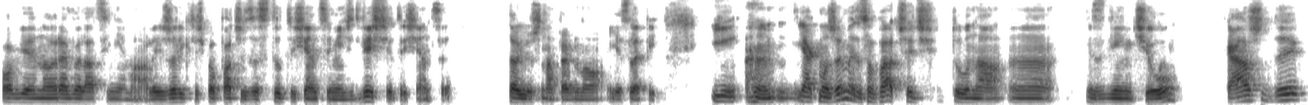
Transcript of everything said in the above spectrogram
powie, no rewelacji nie ma, ale jeżeli ktoś popatrzy ze 100 tysięcy mieć 200 tysięcy, to już na pewno jest lepiej. I jak możemy zobaczyć tu na e, zdjęciu, każdy,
